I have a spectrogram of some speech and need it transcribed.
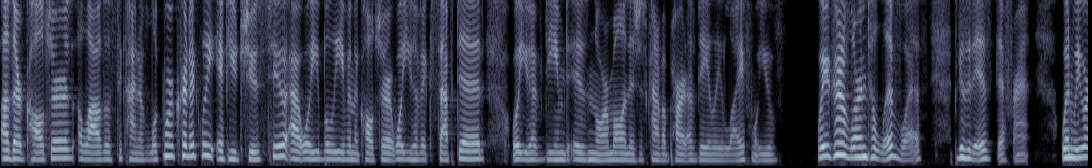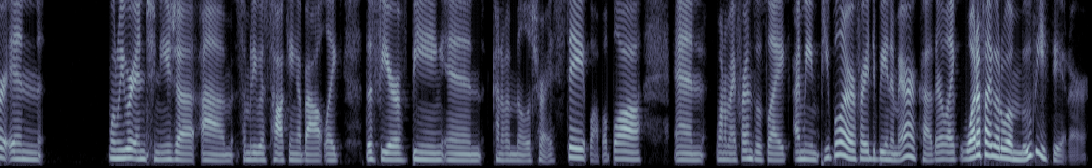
other cultures allows us to kind of look more critically, if you choose to, at what you believe in the culture, what you have accepted, what you have deemed is normal and is just kind of a part of daily life, what you've what you kind of learned to live with because it is different. When we were in when we were in Tunisia, um, somebody was talking about like the fear of being in kind of a militarized state, blah, blah, blah. And one of my friends was like, I mean, people are afraid to be in America. They're like, what if I go to a movie theater?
